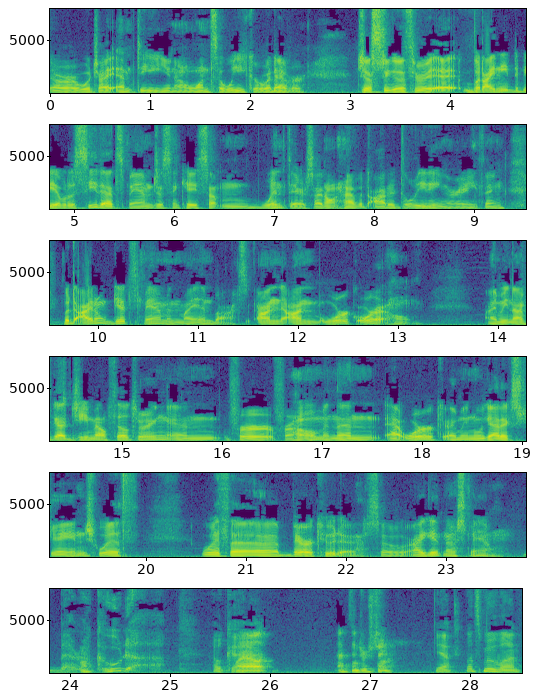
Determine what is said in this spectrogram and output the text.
or which I empty, you know, once a week or whatever, just to go through it. But I need to be able to see that spam just in case something went there, so I don't have it auto deleting or anything. But I don't get spam in my inbox on on work or at home. I mean, I've got Gmail filtering and for for home, and then at work, I mean, we got Exchange with with uh, Barracuda, so I get no spam. Barracuda. Okay. Well, that's interesting. yeah, let's move on.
